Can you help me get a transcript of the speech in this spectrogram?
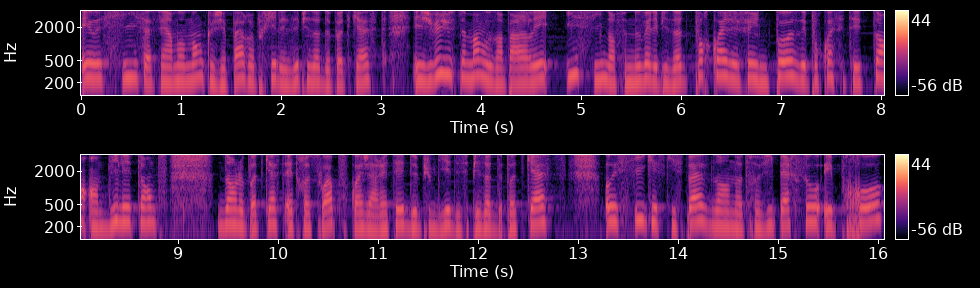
Et aussi, ça fait un moment que j'ai pas repris les épisodes de podcast. Et je vais justement vous en parler ici, dans ce nouvel épisode. Pourquoi j'ai fait une pause et pourquoi c'était tant en dilettante dans le podcast Être Soi? Pourquoi j'ai arrêté de publier des épisodes de podcast? Aussi, qu'est-ce qui se passe dans notre vie perso et pro?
